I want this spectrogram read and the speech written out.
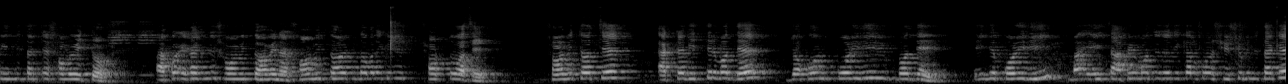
বিন্দু চারটে সমবৃত্ত এখন এটা কিন্তু সমবৃত্ত হবে না। সমবৃত্ত হওয়ার কিন্তু আমাদের কিছু শর্ত আছে। সমবৃত্ত হচ্ছে একটা বৃত্তের মধ্যে যখন পরিধির মধ্যে, এই যে পরিধি বা এই চাপের মধ্যে যদি কাল কোনো শীর্ষবিন্দু থাকে,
